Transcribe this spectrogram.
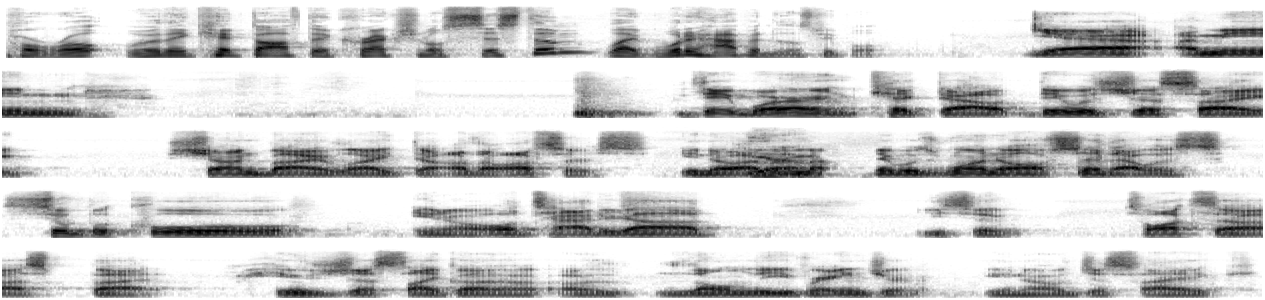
parole? Were they kicked off the correctional system? Like what happened to those people? Yeah, I mean, they weren't kicked out. They was just like shunned by like the other officers. You know, I yeah. remember there was one officer that was super cool. You know, all tatted up. Used to talk to us, but he was just like a, a lonely ranger, you know, just like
